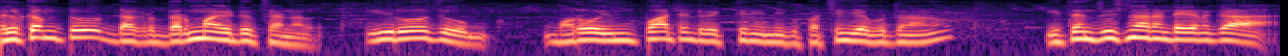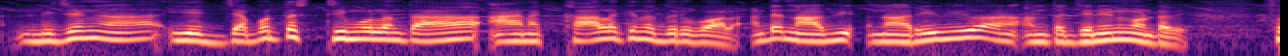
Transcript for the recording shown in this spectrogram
welcome to doctor Dharma YouTube channel. ఈరోజు మరో ఇంపార్టెంట్ వ్యక్తిని మీకు పరిచయం చేయబోతున్నాను. ఇతను చూసినారంటే కనుక నిజంగా ఈ జబర్దస్త్ టీమ్ వాళ్ళంతా ఆయన కాళ్ళ కింద దొరికిపోవాలి అంటే నా వ్యూ నా రివ్యూ అంత జెన్యున్గా ఉంటుంది. సో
